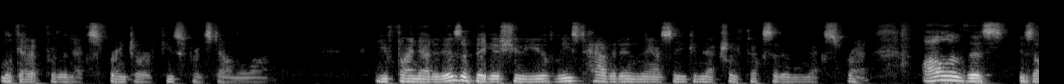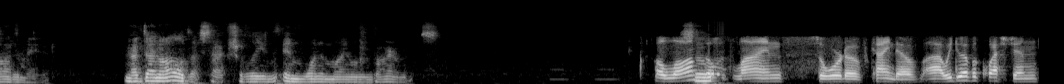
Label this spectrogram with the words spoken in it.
look at it for the next sprint or a few sprints down the line. You find out it is a big issue, you at least have it in there so you can actually fix it in the next sprint. All of this is automated. And I've done all of this actually in, in one of my own environments. Along so, those lines, sort of, kind of, uh, we do have a question.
